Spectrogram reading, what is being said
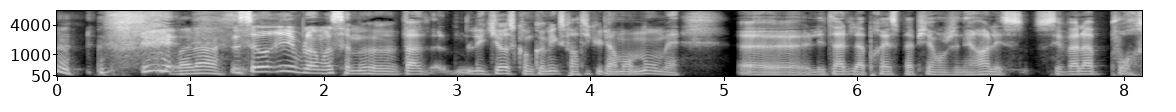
voilà. c'est horrible, hein. moi ça me... Enfin, les kiosques en comics particulièrement, non, mais euh, l'état de la presse papier en général, c'est valable pour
